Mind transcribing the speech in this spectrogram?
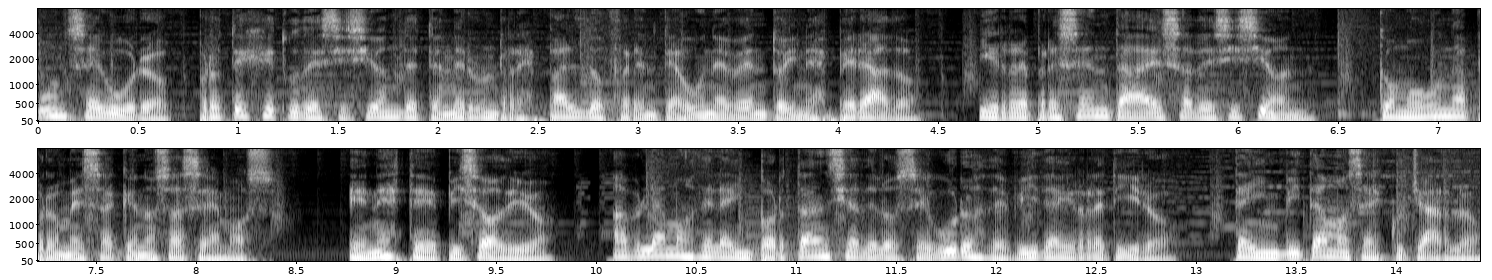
Un seguro protege tu decisión de tener un respaldo frente a un evento inesperado y representa a esa decisión como una promesa que nos hacemos. En este episodio, hablamos de la importancia de los seguros de vida y retiro. Te invitamos a escucharlo.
